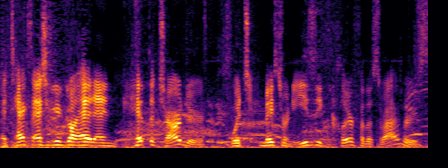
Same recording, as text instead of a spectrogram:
and Tank's actually going to go ahead and hit the charger, which makes for an easy clear for the survivors.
